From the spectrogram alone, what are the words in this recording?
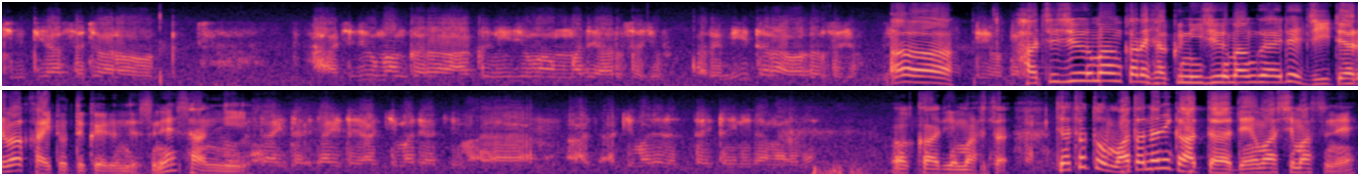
GTR 社長あの80万から120万まである社長あれ見たらわかる社長ああいいわかる。80万から120万ぐらいで GTR は買い取ってくれるんですね32大体大体あっちまであっちまあああっちまでだ大体値段があるね。わかりました。じゃあちょっとまた何かあったら電話しますね。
